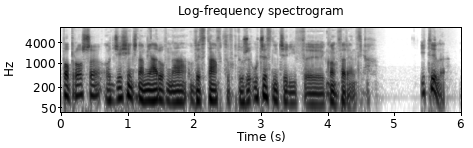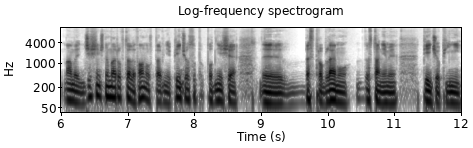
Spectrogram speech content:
Poproszę o 10 namiarów na wystawców, którzy uczestniczyli w y, konferencjach. I tyle. Mamy 10 numerów telefonów, pewnie 5 osób podniesie y, bez problemu. Dostaniemy 5 opinii.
